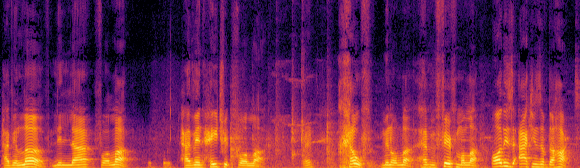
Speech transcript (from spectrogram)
Having love, lillah, for Allah. Having hatred for Allah. Right? Khawf min Allah, having fear from Allah. All these actions of the heart.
